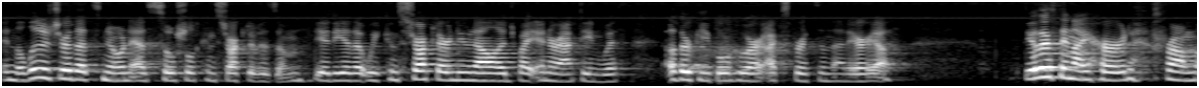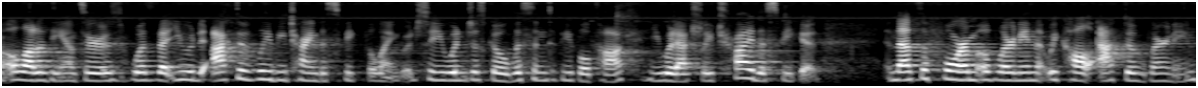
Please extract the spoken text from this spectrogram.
in the literature that's known as social constructivism, the idea that we construct our new knowledge by interacting with other people who are experts in that area. The other thing I heard from a lot of the answers was that you would actively be trying to speak the language. So you wouldn't just go listen to people talk, you would actually try to speak it. And that's a form of learning that we call active learning.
